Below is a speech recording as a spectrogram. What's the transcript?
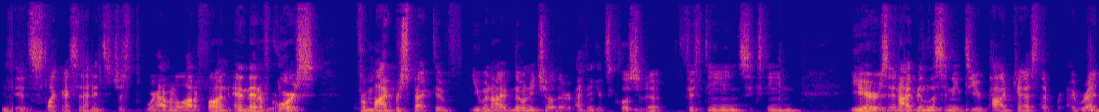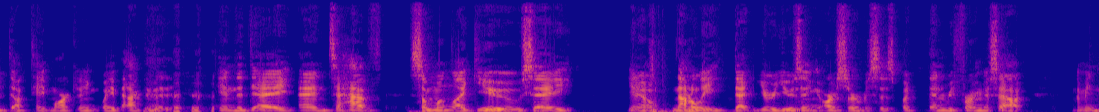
It's like I said, it's just we're having a lot of fun. And then, of yeah. course, from my perspective, you and I have known each other, I think it's closer to 15, 16 years. And I've been listening to your podcast. I've, I read Duct Tape Marketing way back in the, in the day. And to have someone like you say, you know, not only that you're using our services, but then referring us out. I mean,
